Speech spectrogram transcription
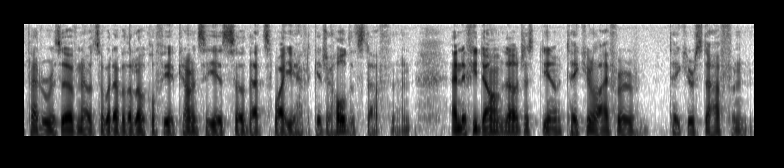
Federal Reserve notes or whatever the local fiat currency is. So that's why you have to get your hold of stuff. And, and if you don't, they'll just you know take your life or take your stuff and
